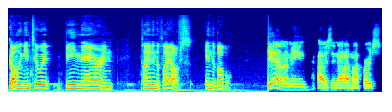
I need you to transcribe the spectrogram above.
going into it, being there, and playing in the playoffs in the bubble? Yeah, I mean, obviously not have my first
